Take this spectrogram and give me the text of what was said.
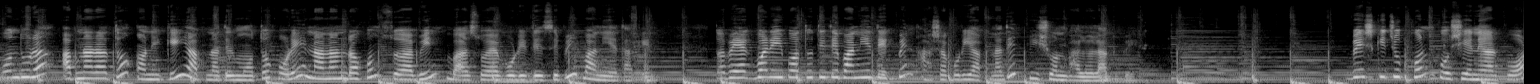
বন্ধুরা, আপনারা তো অনেকেই আপনাদের মতো করে নানান রকম সয়াবিন বা সয়াবড়ির রেসিপি বানিয়ে থাকেন। তবে একবার এই পদ্ধতিতে বানিয়ে দেখবেন, আশা করি আপনাদের ভীষণ ভালো লাগবে। বেশ কিছুক্ষণ কষিয়ে নেওয়ার পর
